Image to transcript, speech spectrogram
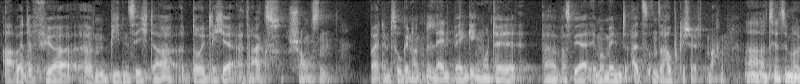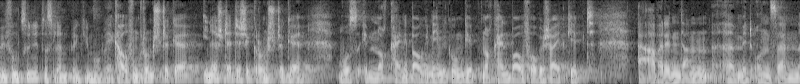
aber dafür ähm, bieten sich da deutliche Ertragschancen bei dem sogenannten Landbanking-Modell, äh, was wir im Moment als unser Hauptgeschäft machen. Ah, erzählen Sie mal, wie funktioniert das Landbanking-Modell? Wir kaufen Grundstücke, innerstädtische Grundstücke, wo es eben noch keine Baugenehmigung gibt, noch keinen Bauvorbescheid gibt, erarbeiten dann äh, mit unseren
